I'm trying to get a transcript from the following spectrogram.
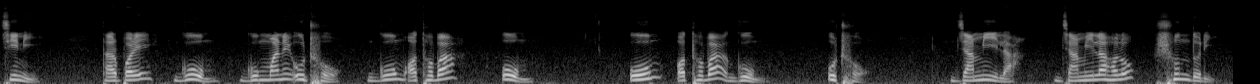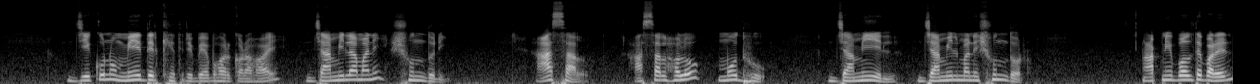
চিনি। তারপরে গুম। গুম মানে উঠো। গুম অথবা উম। উম অথবা গুম। উঠো। জামিলা। জামিলা হলো সুন্দরী। যে কোনো মেয়েদের ক্ষেত্রে ব্যবহার করা হয়। জামিলা মানে সুন্দরী। আসাল। আসাল হলো মধু। জামিল। জামিল মানে সুন্দর। আপনি বলতে পারেন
